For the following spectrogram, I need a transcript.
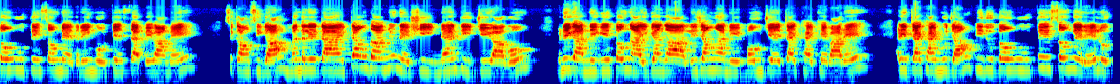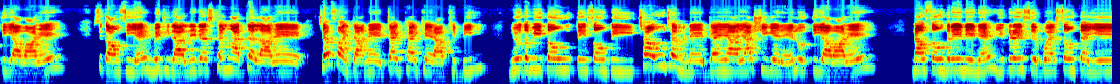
၃ဦးသေဆုံးတဲ့သတင်းကိုတင်ဆက်ပေးပါမယ်။ စစ်ကောင်စီကမန္တလေးတိုင်းတောင်သာမြို့နယ်ရှိနန်းတီကျေးရွာကိုမနေ့ကနေကင်း3နာရီခန့်ကလေကြောင်းကနေပုံကျဲတိုက်ခိုက်ခဲ့ပါတယ်။အဲ့ဒီတိုက်ခိုက်မှုကြောင့်ပြည်သူ၃ဦးသေဆုံးခဲ့တယ်လို့သိရပါဗျ။စစ်ကောင်စီရဲ့မိထီလာလေဒက်စခန်းကတက်လာတဲ့ Jet Fighter နဲ့တိုက်ခိုက်ခဲ့တာဖြစ်ပြီးမျိုးသမီး၃ဦးသေဆုံးပြီး6ဦးထပ်မံဒဏ်ရာရရှိခဲ့တယ်လို့သိရပါဗျ။ နောက်ဆုံးသတင်းအနေနဲ့ယူကရိန်းစစ်ပွဲဆုံးသက်ရေး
